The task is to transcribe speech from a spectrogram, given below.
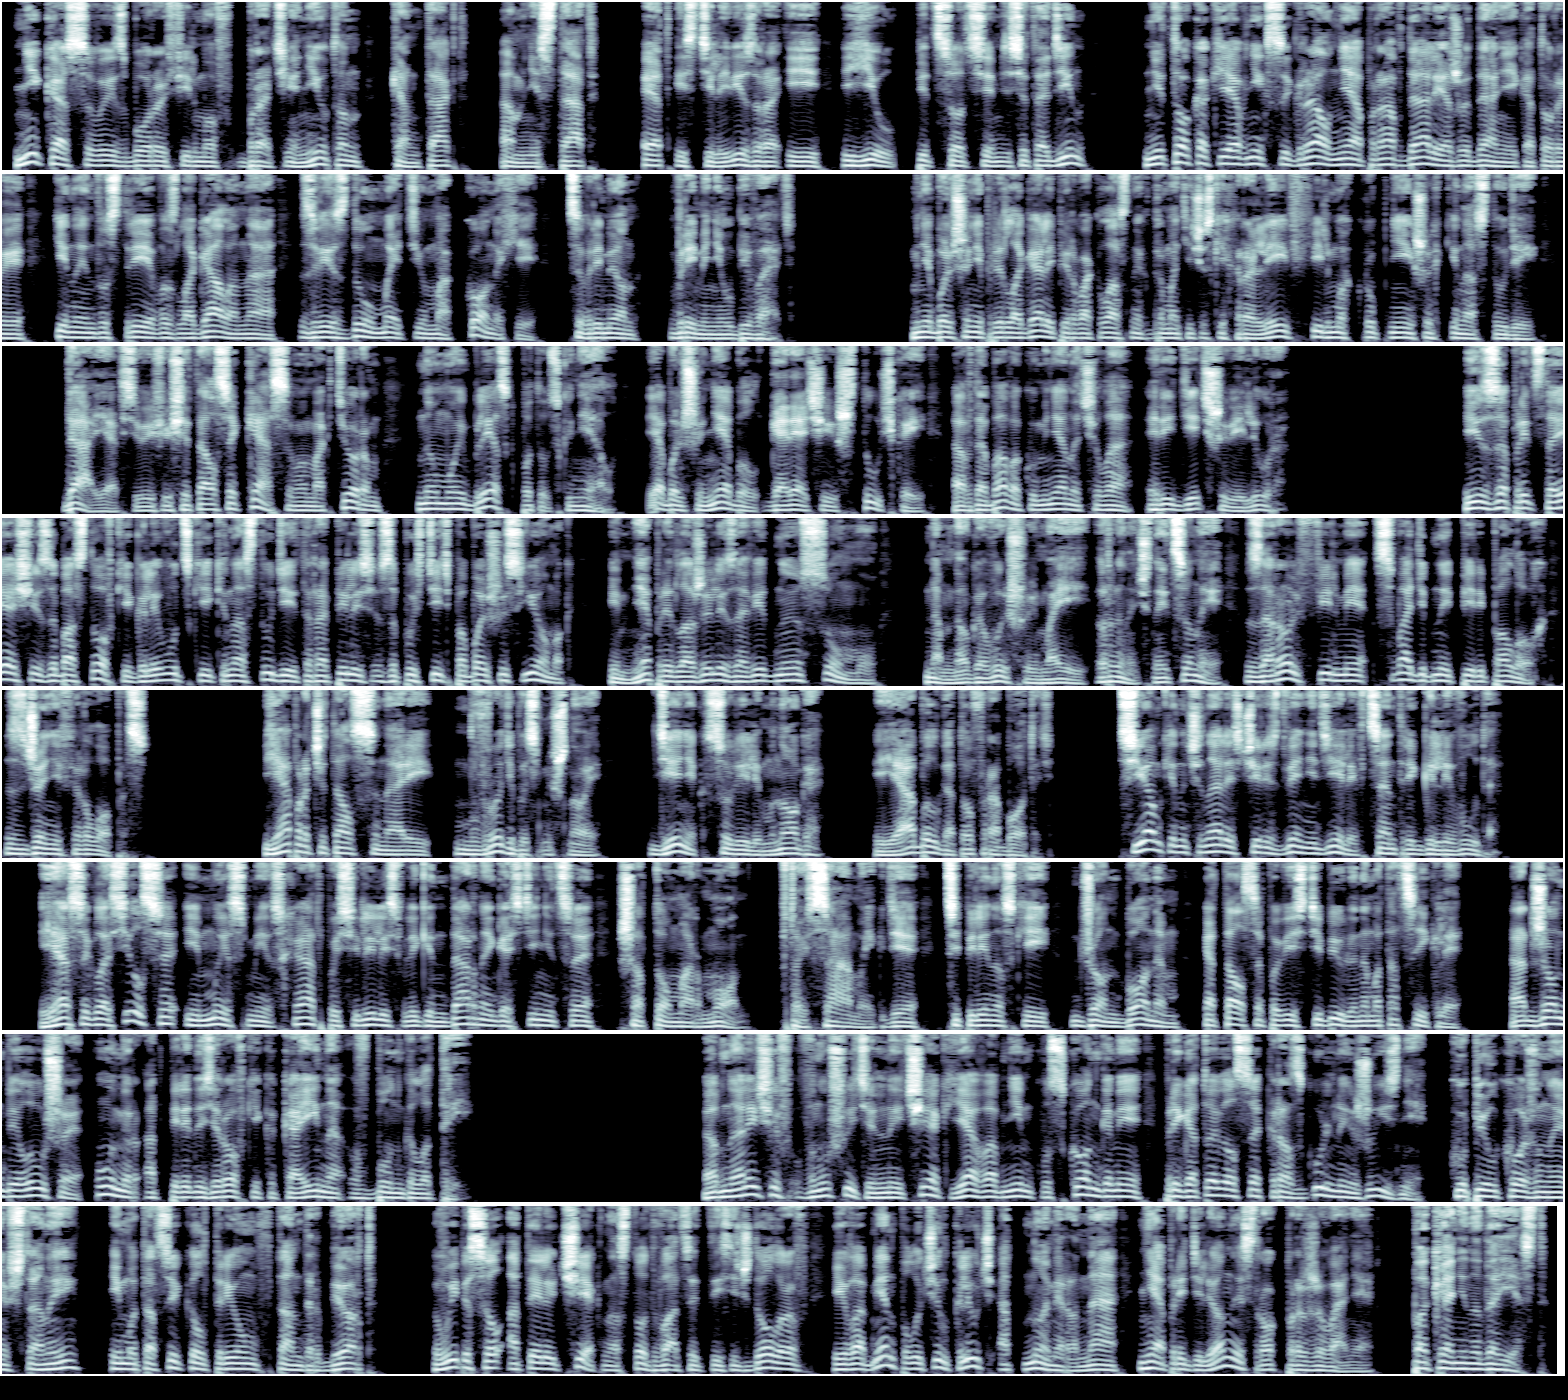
Ни кассовые сборы фильмов «Братья Ньютон», «Контакт», «Амнистат», «Эд из телевизора» и «Ю-571» Не то, как я в них сыграл, не оправдали ожиданий, которые киноиндустрия возлагала на звезду Мэтью МакКонахи со времен «Времени убивать». Мне больше не предлагали первоклассных драматических ролей в фильмах крупнейших киностудий. Да, я все еще считался кассовым актером, но мой блеск потускнел. Я больше не был горячей штучкой, а вдобавок у меня начала редеть шевелюра. Из-за предстоящей забастовки голливудские киностудии торопились запустить побольше съемок, и мне предложили завидную сумму, намного выше моей рыночной цены, за роль в фильме «Свадебный переполох» с Дженнифер Лопес. Я прочитал сценарий, вроде бы смешной, денег сулили много, и я был готов работать. Съемки начинались через две недели в центре Голливуда. Я согласился, и мы с мисс Хат поселились в легендарной гостинице «Шато Мармон», в той самой, где цепелиновский Джон Бонем катался по вестибюлю на мотоцикле, а Джон Белуши умер от передозировки кокаина в бунгало-3. Обналичив внушительный чек, я в обнимку с конгами приготовился к разгульной жизни, купил кожаные штаны и мотоцикл «Триумф Тандерберт», выписал отелю чек на 120 тысяч долларов и в обмен получил ключ от номера на неопределенный срок проживания, пока не надоест.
